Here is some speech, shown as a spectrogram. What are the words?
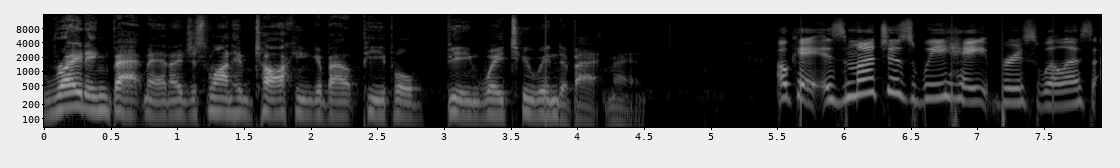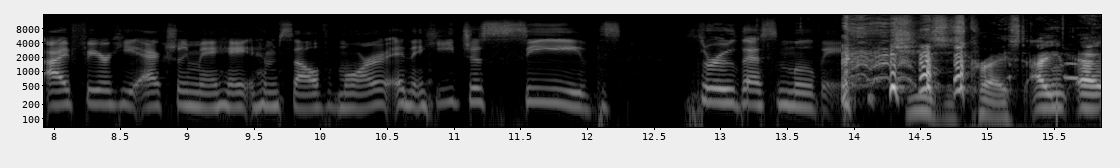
writing Batman. I just want him talking about people being way too into Batman. Okay, as much as we hate Bruce Willis, I fear he actually may hate himself more, and he just seethes through this movie. Jesus Christ! I mean, uh,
